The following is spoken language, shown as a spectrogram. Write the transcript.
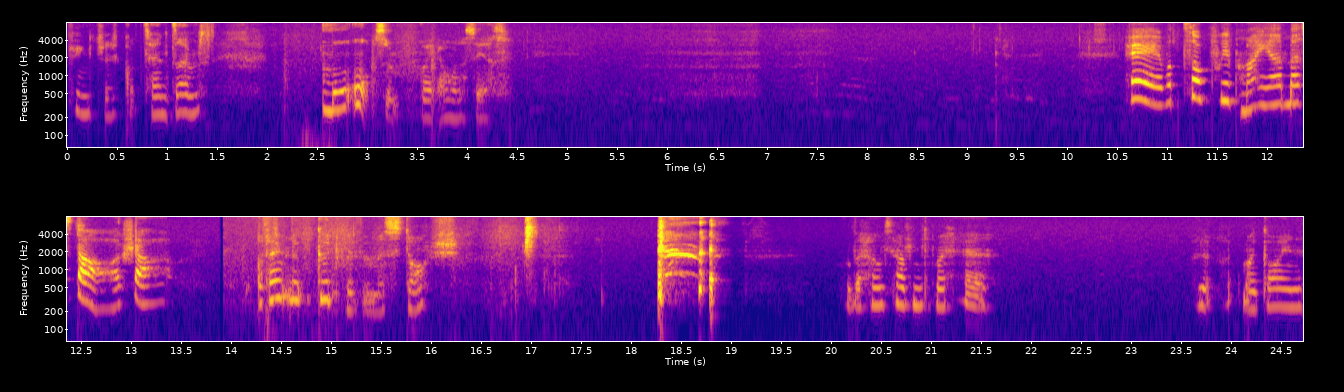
think Things just got ten times more awesome. Wait, I want to see this. What's up with my uh, moustache? I don't look good with a moustache. what the hell's happened to my hair? I look like my guy in, a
